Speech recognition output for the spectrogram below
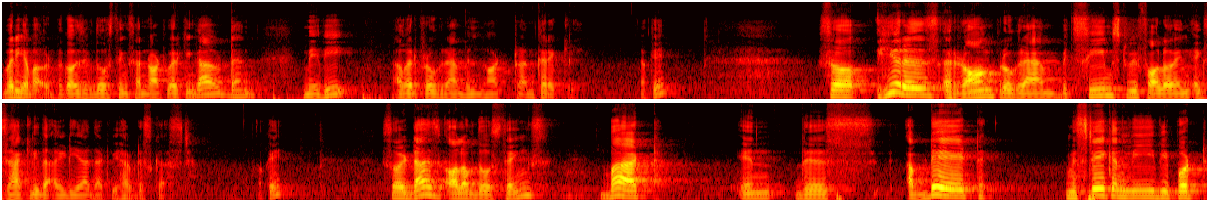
worry about because if those things are not working out then maybe our program will not run correctly. Okay? So, here is a wrong program which seems to be following exactly the idea that we have discussed. Okay? So, it does all of those things, but in this update mistakenly we put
